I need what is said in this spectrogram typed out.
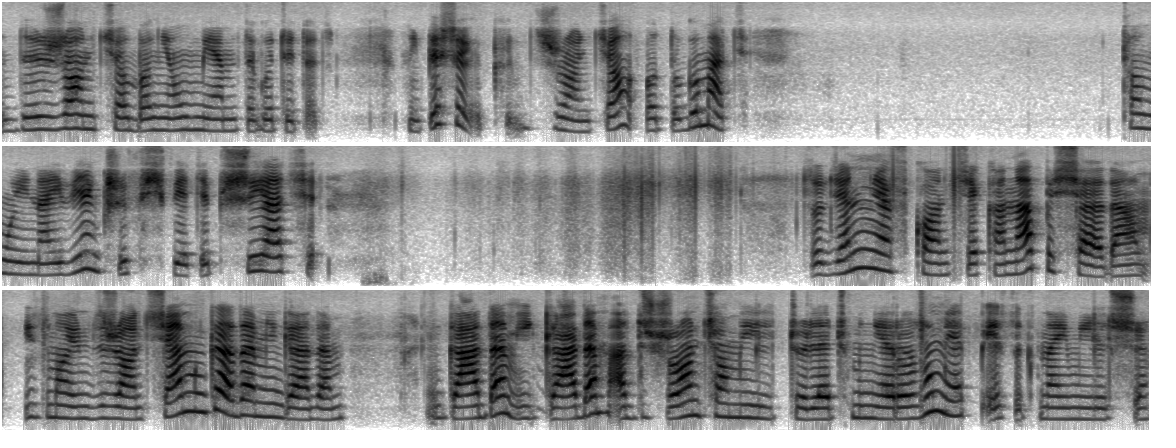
drżącio, bo nie umiem tego czytać. Piesek drżącio, oto go macie. To mój największy w świecie przyjaciel. Codziennie w kącie kanapy siadam i z moim drżąciem gadam i gadam. Gadam i gadam, a drżącio milczy, lecz mnie rozumie piesek najmilszy.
